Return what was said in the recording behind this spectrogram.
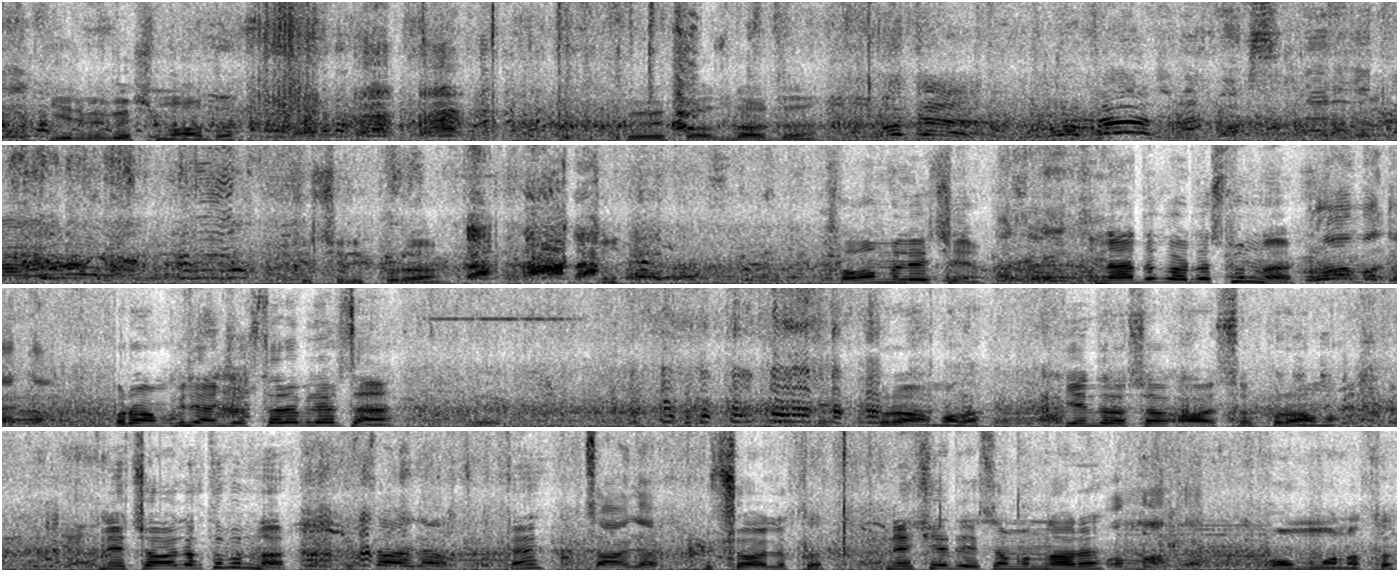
manat. 25 manata. Böyük qazlardır. Keçirik bura. Salam aleyküm. Nədir qardaş bunlar? Bravo qatan. Buram, bir dənə göstərə bilərsən? Buramalar. Yendir aşağı, aysa, burama. Neçə aylıqdır bunlar? 3 aylıq. Hə? 3 aylıq. 3 aylıqdır. Neçə deyirsən bunları? 10 manat. 10 manata.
